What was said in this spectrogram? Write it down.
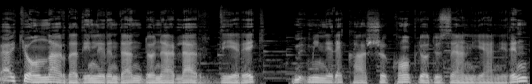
Belki onlar da dinlerinden dönerler diyerek müminlere karşı komplo düzenleyenlerin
